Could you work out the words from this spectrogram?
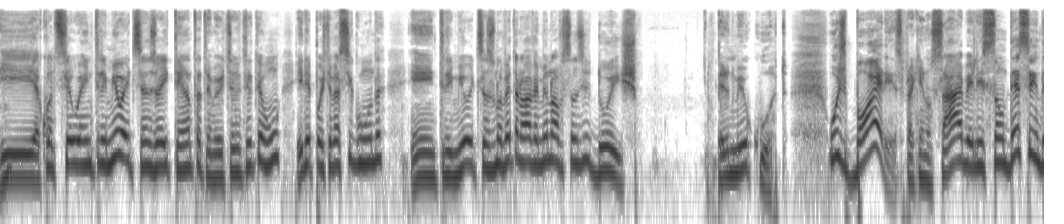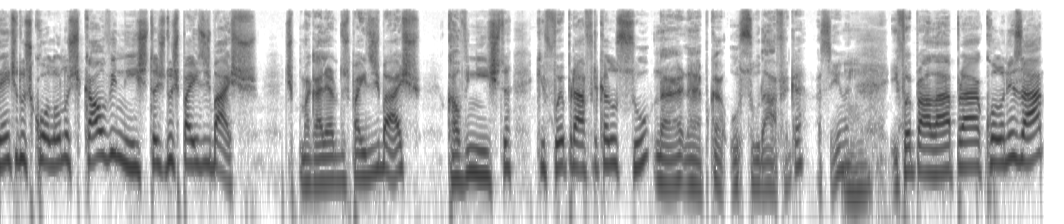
E aconteceu entre 1880 até 1881, e depois teve a segunda, entre 1899 e 1902. Período meio curto. Os Boers, pra quem não sabe, eles são descendentes dos colonos calvinistas dos Países Baixos. Tipo, uma galera dos Países Baixos, calvinista, que foi pra África do Sul, na, na época, o sul da África, assim, né? E foi pra lá pra colonizar.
